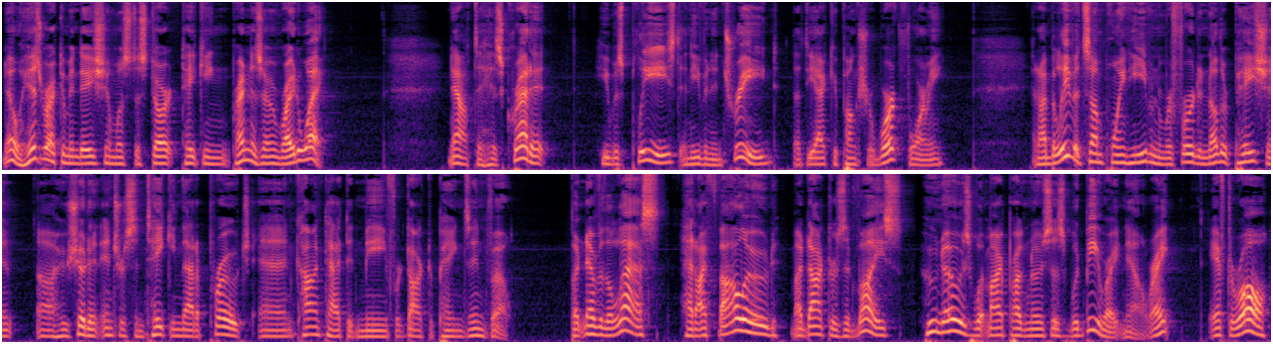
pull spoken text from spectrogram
No, his recommendation was to start taking prednisone right away. Now, to his credit, he was pleased and even intrigued that the acupuncture worked for me. And I believe at some point he even referred another patient uh, who showed an interest in taking that approach and contacted me for Dr. Peng's info. But nevertheless, had I followed my doctor's advice, who knows what my prognosis would be right now, right? After all,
